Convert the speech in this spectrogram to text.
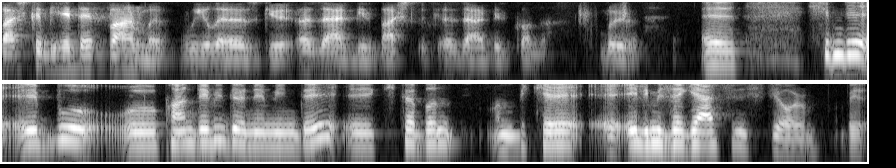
Başka bir hedef var mı bu yıla özgü, özel bir başlık, özel bir konu? Buyurun. Evet. Şimdi e, bu e, pandemi döneminde e, kitabın bir kere elimize gelsin istiyorum bir,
